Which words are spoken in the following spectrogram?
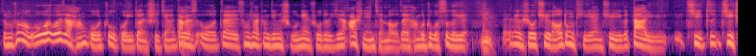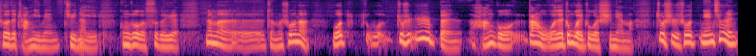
怎么说呢？我我我也在韩国住过一段时间，大概是我在松下正经塾念书的时候，现在二十年前吧。我在韩国住过四个月，嗯，那个时候去劳动体验，去一个大宇汽自汽车的厂里面去那里工作了四个月。那么、呃、怎么说呢？我我就是日本、韩国，当然我我在中国也住过十年嘛。就是说年轻人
